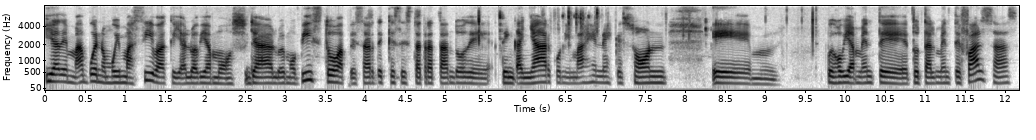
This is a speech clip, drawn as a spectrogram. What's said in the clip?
y además, bueno, muy masiva, que ya lo habíamos, ya lo hemos visto, a pesar de que se está tratando de, engañar con imágenes que son, em, pues obviamente totalmente falsas.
